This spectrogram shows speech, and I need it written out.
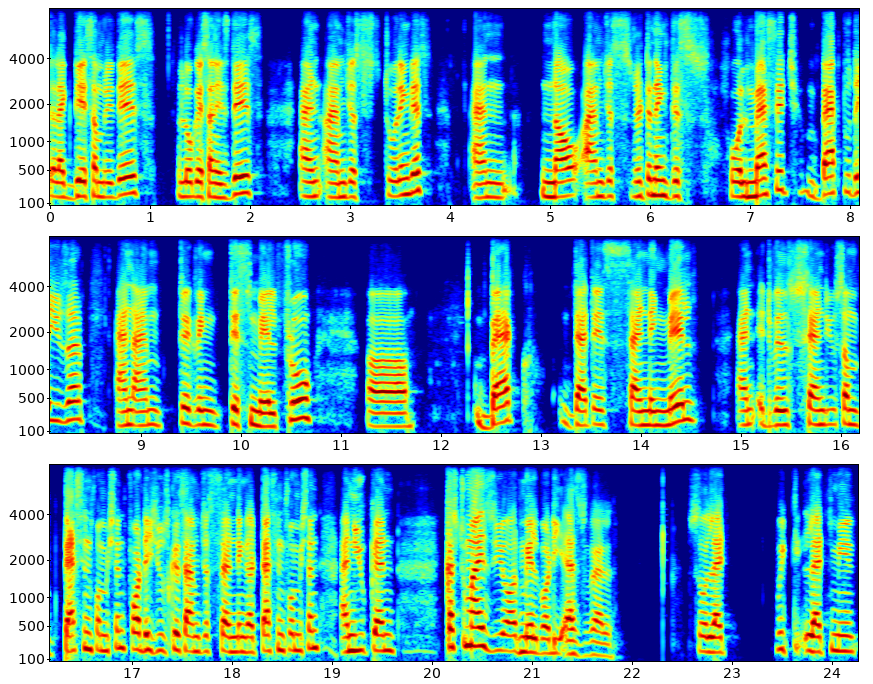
like day summary this location is this and i'm just storing this and now i'm just returning this whole message back to the user and I'm triggering this mail flow uh, back that is sending mail and it will send you some test information for this use case. I'm just sending a test information and you can customize your mail body as well. So let quick let me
